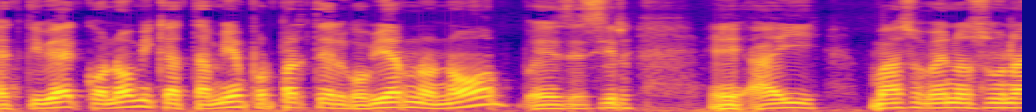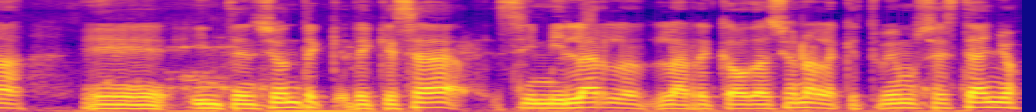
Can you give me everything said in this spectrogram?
actividad económica también por parte del gobierno, ¿no? Es decir, eh, hay más o menos una eh, intención de que, de que, sea similar la, la recaudación a la que tuvimos este año.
